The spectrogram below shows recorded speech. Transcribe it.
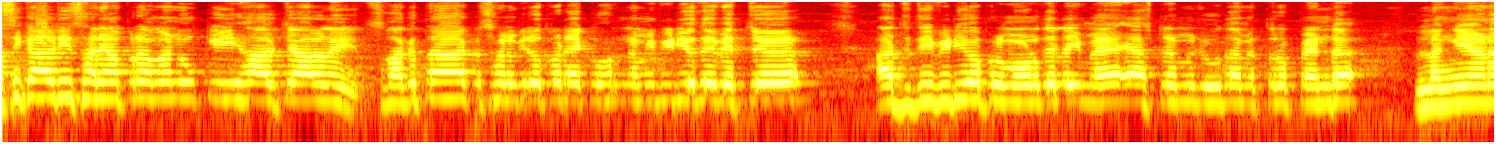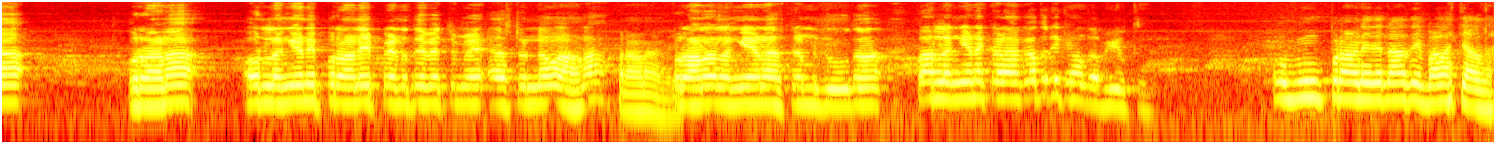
ਸ਼੍ਰੀ ਅਕਾਲ ਜੀ ਸਾਰਿਆਂ ਭਰਾਵਾਂ ਨੂੰ ਕੀ ਹਾਲ ਚਾਲ ਨੇ? ਸਵਾਗਤ ਹੈ ਕਿਸਾਨ ਵੀਰੋ ਤੁਹਾਡਾ ਇੱਕ ਹੋਰ ਨਵੀਂ ਵੀਡੀਓ ਦੇ ਵਿੱਚ। ਅੱਜ ਦੀ ਵੀਡੀਓ ਫਿਲਮਾਉਣ ਦੇ ਲਈ ਮੈਂ ਇਸ ਟਾਈਮ ਮੌਜੂਦ ਆ ਮਿੱਤਰੋ ਪਿੰਡ ਲੰਗਿਆਣਾ ਪੁਰਾਣਾ ਔਰ ਲੰਗਿਆਣੇ ਪੁਰਾਣੇ ਪਿੰਡ ਦੇ ਵਿੱਚ ਮੈਂ ਇਸ ਟਾਈਮ ਨਵਾਂ ਹਨਾ? ਪੁਰਾਣਾ ਪੁਰਾਣਾ ਲੰਗਿਆਣਾ ਇਸ ਟਾਈਮ ਮੌਜੂਦ ਆ। ਪਰ ਲੰਗਿਆਣਾ ਕਲਾਂ ਕਾਹਤੋਂ ਲਿਖਿਆ ਹੁੰਦਾ ਵੀ ਉੱਥੇ? ਉਹ ਪੁਰਾਣੇ ਦੇ ਨਾਂ ਤੇ ਬੜਾ ਚੱਲਦਾ।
